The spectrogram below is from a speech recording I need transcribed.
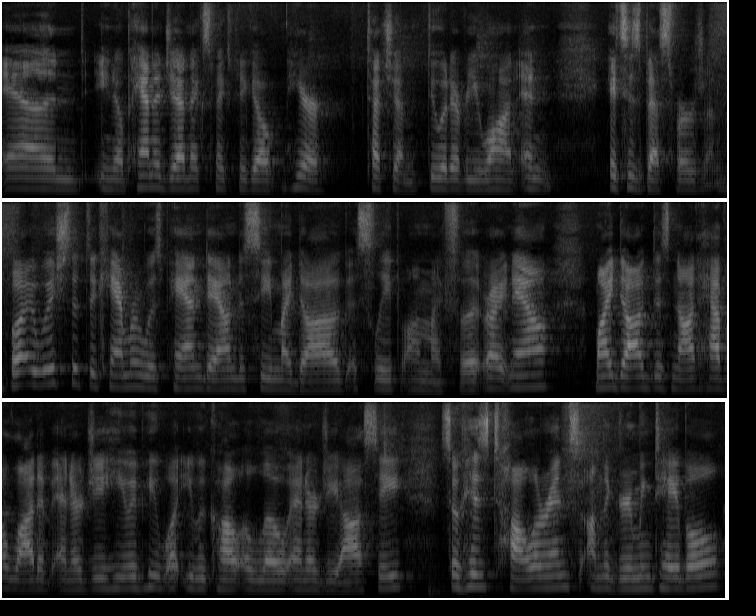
And, you know, Panagenics makes me go, here, touch him, do whatever you want. And it's his best version. Well, I wish that the camera was panned down to see my dog asleep on my foot right now. My dog does not have a lot of energy. He would be what you would call a low energy Aussie. So his tolerance on the grooming table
